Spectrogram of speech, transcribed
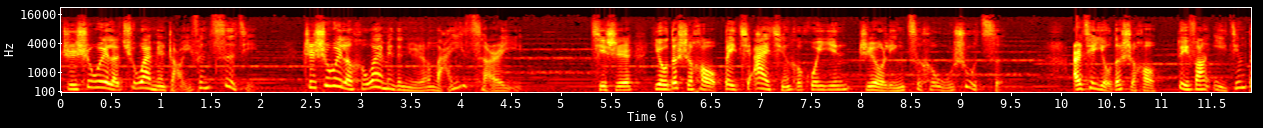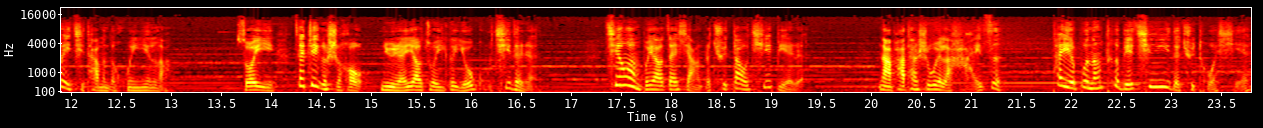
只是为了去外面找一份刺激，只是为了和外面的女人玩一次而已。其实，有的时候背弃爱情和婚姻只有零次和无数次。而且有的时候，对方已经背弃他们的婚姻了，所以在这个时候，女人要做一个有骨气的人，千万不要再想着去倒贴别人，哪怕他是为了孩子，她也不能特别轻易的去妥协，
